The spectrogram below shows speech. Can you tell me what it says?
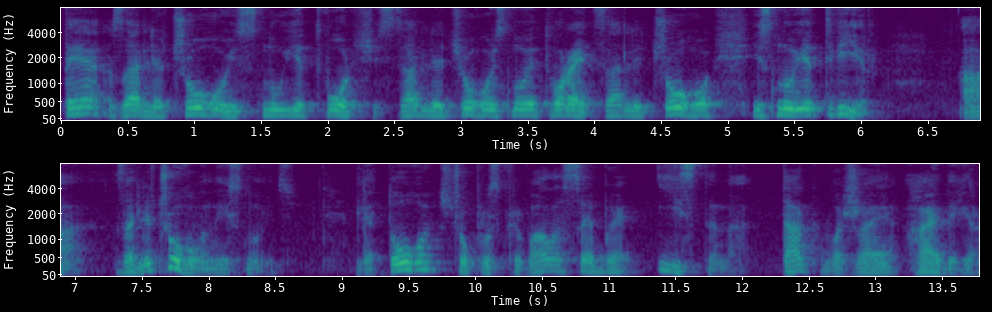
те, задля чого існує творчість, задля чого існує творець, задля чого існує твір. А задля чого вони існують? Для того, щоб розкривала себе істина. Так вважає Гайдегер.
